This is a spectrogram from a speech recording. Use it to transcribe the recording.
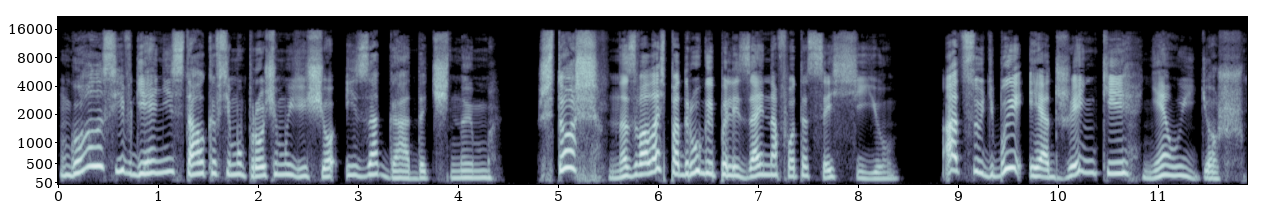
Голос Евгении стал, ко всему прочему, еще и загадочным. Что ж, назвалась подругой «Полезай на фотосессию». От судьбы и от Женьки не уйдешь.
